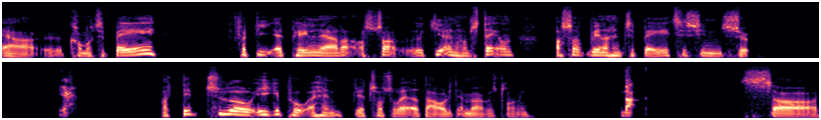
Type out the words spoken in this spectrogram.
er, øh, kommer tilbage, fordi at Palin er der, og så øh, giver han ham staven, og så vender han tilbage til sin søvn. Ja. Og det tyder jo ikke på, at han bliver tortureret dagligt af mørkets dronning. Nej. Så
